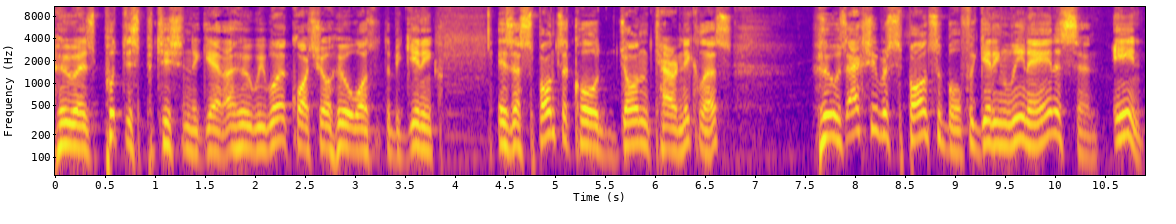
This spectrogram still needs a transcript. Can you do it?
who has put this petition together, who we weren't quite sure who it was at the beginning, is a sponsor called John Karanicholas, who was actually responsible for getting Lynn Anderson in.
